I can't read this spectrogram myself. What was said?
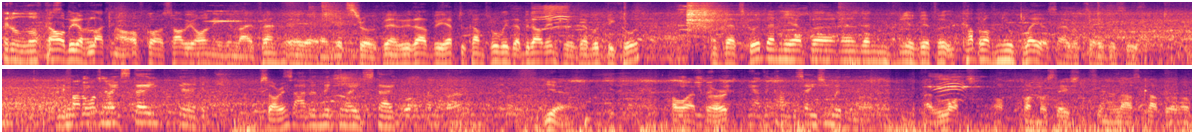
bit of luck. No, a bit of luck now, of course. How we all need in life. Eh? Yeah, yeah, that's true. Without, we have to come through with without injury. That would be cool. If that's good, then we have uh, then we have a couple of new players, I would say, this season. Any final ones, mate? Stay. Yeah. Sorry. Simon Mignolet stay. Yeah. How I've heard. You had the conversation with him. A lot of conversations in the last couple of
